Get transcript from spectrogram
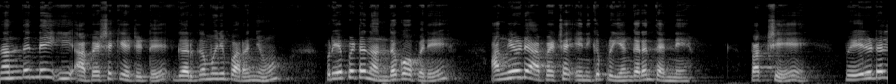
നന്ദന്റെ ഈ അപേക്ഷ കേട്ടിട്ട് ഗർഗമുനി പറഞ്ഞു പ്രിയപ്പെട്ട നന്ദഗോപരെ അങ്ങയുടെ അപേക്ഷ എനിക്ക് പ്രിയങ്കരം തന്നെ. പക്ഷേ പേരിടൽ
